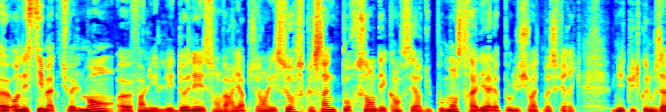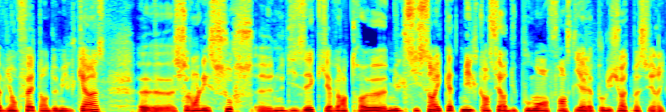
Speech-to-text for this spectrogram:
Euh, on estime actuellement, euh, enfin les, données sont variables selon les sources, que 5% des cancers du poumon seraient liés à la pollution atmosphérique. Une étude que nous avions faite en 2015, euh, selon les sources, nous disait qu'il y avait entre 1600 et 4000 cancers du poumon en France liés à la pollution atmosphérique.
